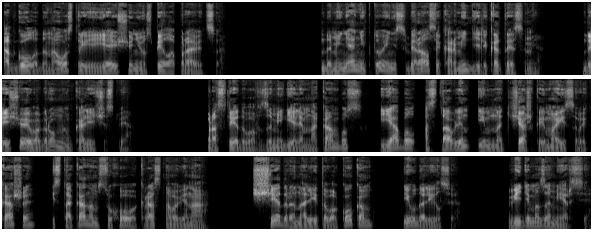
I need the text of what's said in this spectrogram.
От голода на острове я еще не успел оправиться. До меня никто и не собирался кормить деликатесами, да еще и в огромном количестве. Проследовав за Мигелем на камбус, я был оставлен им над чашкой маисовой каши и стаканом сухого красного вина, щедро налитого коком, и удалился. Видимо, за Мерси.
